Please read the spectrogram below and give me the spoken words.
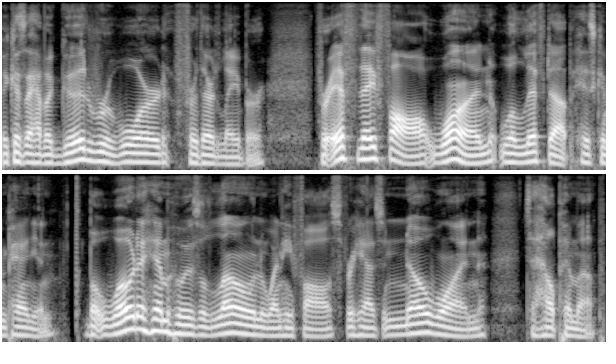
because they have a good reward for their labor. For if they fall, one will lift up his companion. But woe to him who is alone when he falls, for he has no one to help him up.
